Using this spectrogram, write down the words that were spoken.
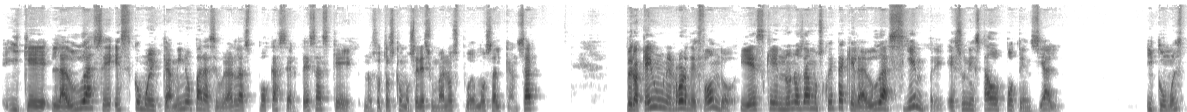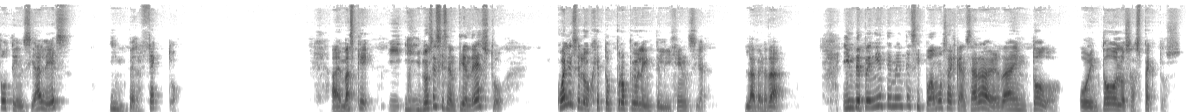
Y que la duda es como el camino para asegurar las pocas certezas que nosotros como seres humanos podemos alcanzar. Pero aquí hay un error de fondo y es que no nos damos cuenta que la duda siempre es un estado potencial. Y como es potencial es imperfecto. Además que, y, no sé si se entiende esto, ¿cuál es el objeto propio de la inteligencia? La verdad. Independientemente si podamos alcanzar la verdad en todo o en todos los aspectos.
